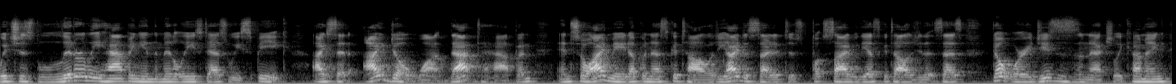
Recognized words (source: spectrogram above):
which is literally happening in the Middle East as we speak, I said, I don't want that to happen. And so I made up an eschatology. I decided to side with the eschatology that says, don't worry, Jesus isn't actually coming.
